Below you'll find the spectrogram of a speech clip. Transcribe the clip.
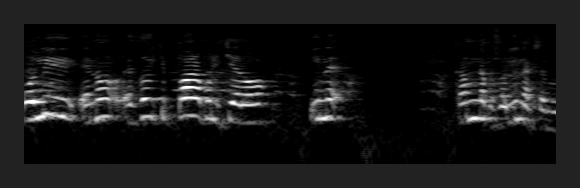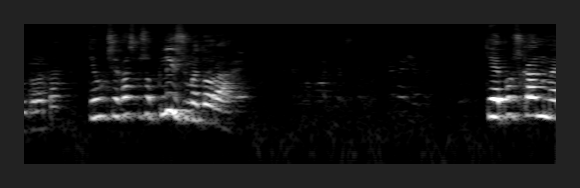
πολύ, ενώ εδώ και πάρα πολύ καιρό είναι, κάνουμε την αποστολή να ξέρουμε πρώτα. Και έχω ξεχάσει πόσο πλήσουμε τώρα και πώς κάνουμε,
